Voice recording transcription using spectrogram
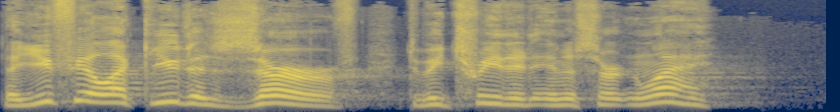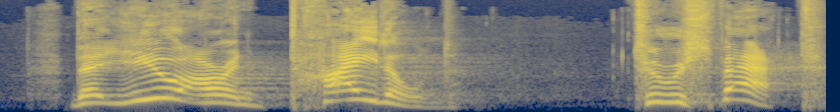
That you feel like you deserve to be treated in a certain way. That you are entitled to respect.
